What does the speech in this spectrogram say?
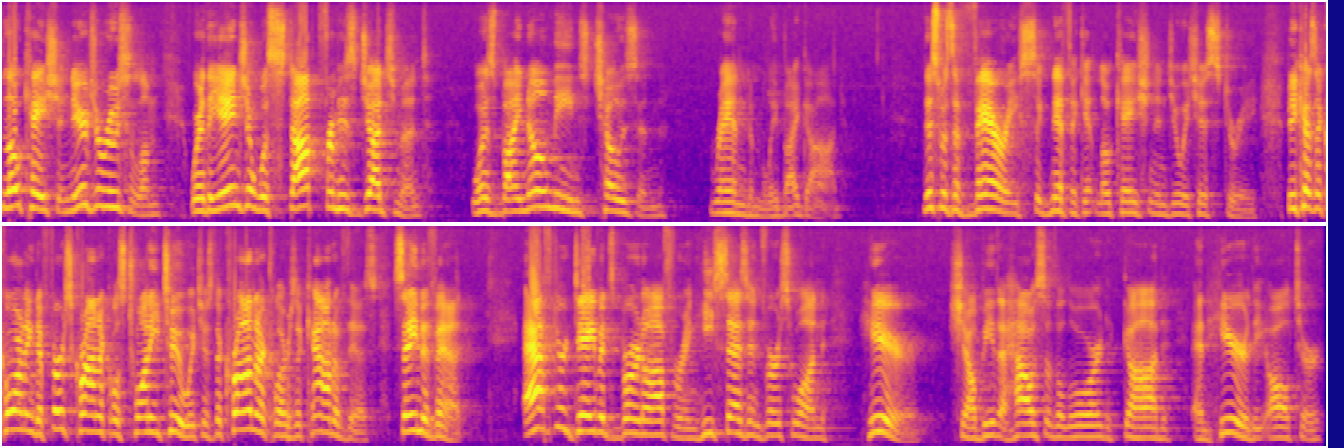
location near Jerusalem, where the angel was stopped from his judgment, was by no means chosen randomly by God. This was a very significant location in Jewish history because according to 1 Chronicles 22, which is the chronicler's account of this same event, after David's burnt offering, he says in verse 1, "Here shall be the house of the Lord God, and here the altar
